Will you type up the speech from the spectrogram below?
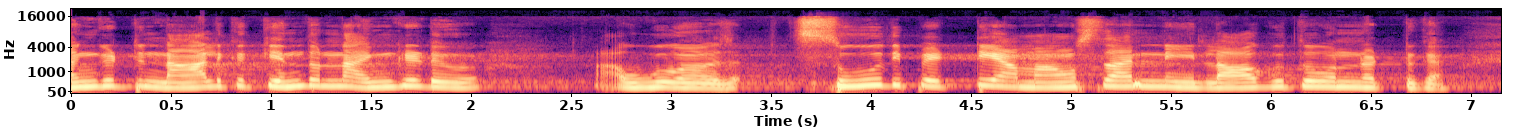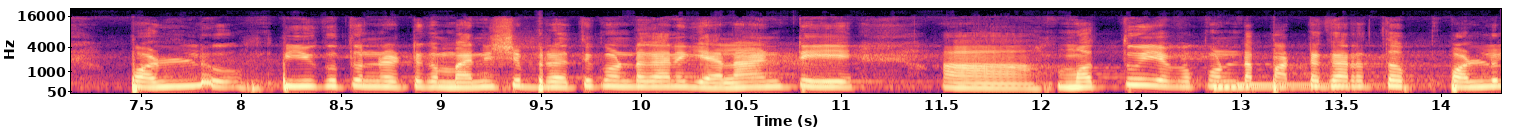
అంగిటి నాలుక కింద ఉన్న అంగిడు సూది పెట్టి ఆ మాంసాన్ని లాగుతూ ఉన్నట్టుగా పళ్ళు పీకుతున్నట్టుగా మనిషి బ్రతికుండగానే ఎలాంటి మత్తు ఇవ్వకుండా పట్టకరతో పళ్ళు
